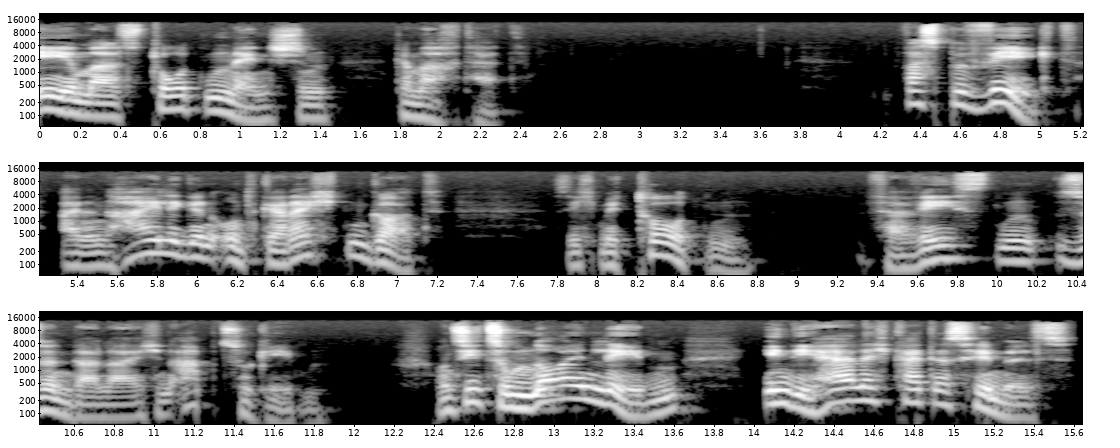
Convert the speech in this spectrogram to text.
ehemals toten Menschen gemacht hat. Was bewegt einen heiligen und gerechten Gott, sich mit toten, verwesten Sünderleichen abzugeben und sie zum neuen Leben in die Herrlichkeit des Himmels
